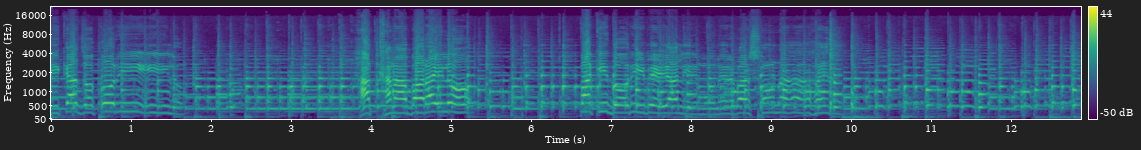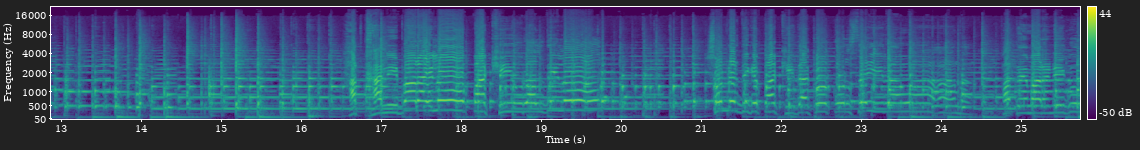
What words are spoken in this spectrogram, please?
কি কাজ করিল, হাতখানা বাড়াইল, পাখি ধরিবে আলীর মনের বাসনা রে। হাতখানি বাড়াইলো, পাখি উড়াল দিল, সন্ধ্যের দিকে পাখি দেখো করছে রাওয়ানা হাতে মারেনি নিগুর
